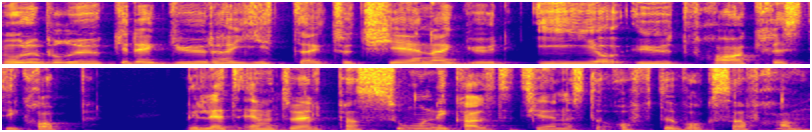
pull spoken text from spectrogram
Når du bruker det Gud har gitt deg til å tjene Gud i og ut fra Kristi kropp, vil et eventuelt personlig kall til tjeneste ofte vokse fram.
